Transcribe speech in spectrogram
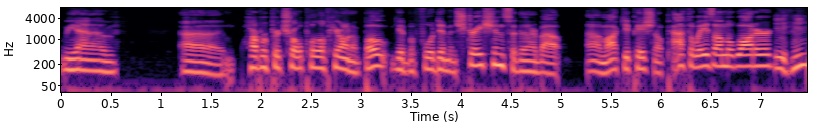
we have uh, harbor patrol pull up here on a boat give a full demonstration so they're about um, occupational pathways on the water Mm-hmm.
